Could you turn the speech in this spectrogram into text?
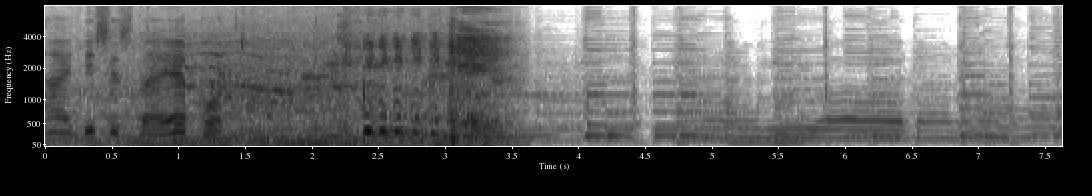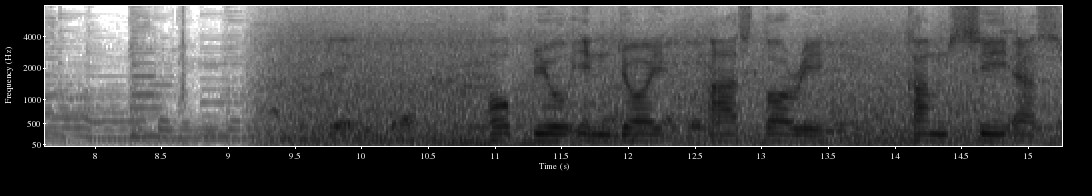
Hi, this is the airport. Hope you enjoy our story. Come see us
